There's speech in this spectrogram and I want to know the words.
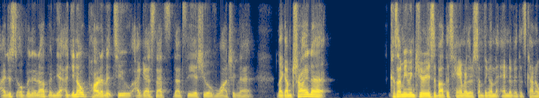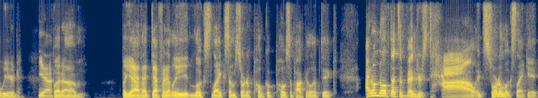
I just opened it up, and yeah, you know, part of it too. I guess that's that's the issue of watching that. Like, I'm trying to because I'm even curious about this hammer. There's something on the end of it that's kind of weird. Yeah. But um, but yeah, that definitely looks like some sort of post-apocalyptic. I don't know if that's Avengers Tower. It sort of looks like it.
